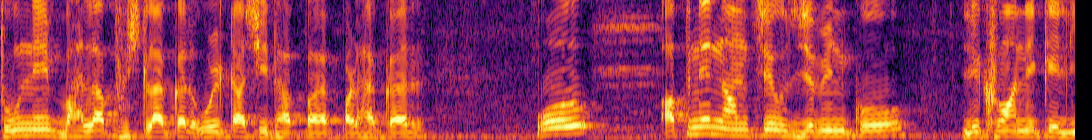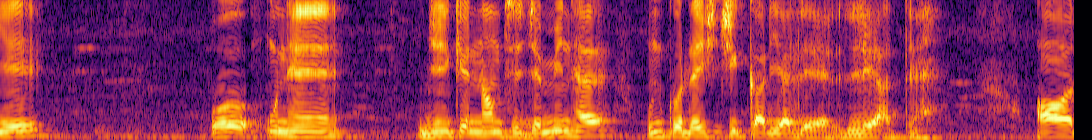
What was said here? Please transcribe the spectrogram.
तो उन्हें बहला फुसला कर उल्टा सीधा पढ़ा कर वो अपने नाम से उस ज़मीन को लिखवाने के लिए वो उन्हें, जिनके नाम से ज़मीन है, उनको रजिस्ट्री कार्यालय ले ले आते हैं। और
